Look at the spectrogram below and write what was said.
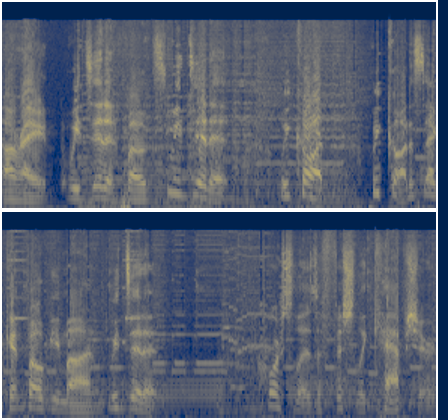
Alright, we did it, folks. We did it. We caught we caught a second Pokemon. We did it. Corsola is officially captured.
